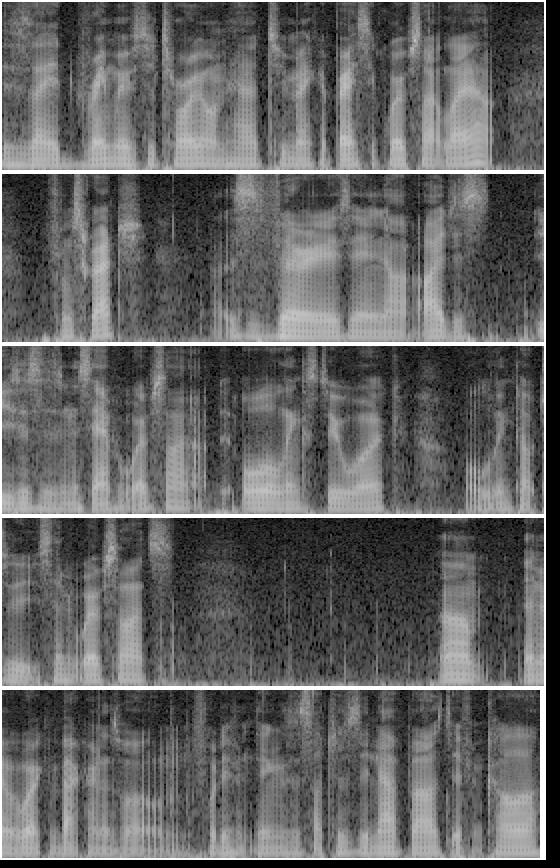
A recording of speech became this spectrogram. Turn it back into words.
This is a Dreamweaver tutorial on how to make a basic website layout from scratch. Uh, this is very easy and I, I just use this as an sample website. All the links do work, all linked up to separate websites. Um, and it will work in background as well for different things such as the nav bars different color,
